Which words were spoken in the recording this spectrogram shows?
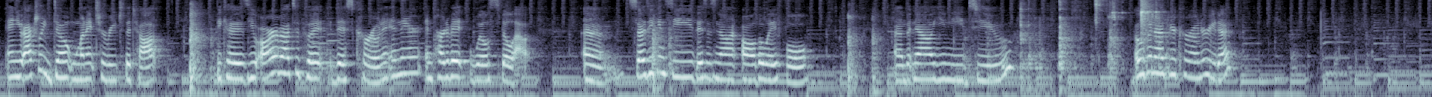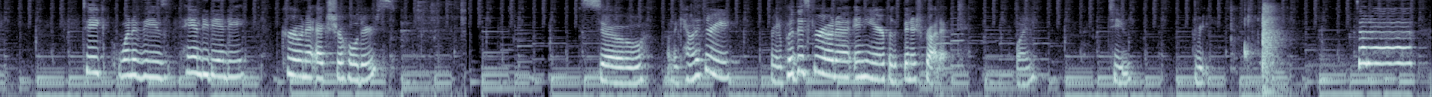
And you actually don't want it to reach the top because you are about to put this Corona in there and part of it will spill out. Um, so as you can see, this is not all the way full. Um, but now you need to open up your Coronarita. Take one of these handy dandy Corona extra holders. So on the count of three, we're gonna put this Corona in here for the finished product. One, two, three. Ta-da!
